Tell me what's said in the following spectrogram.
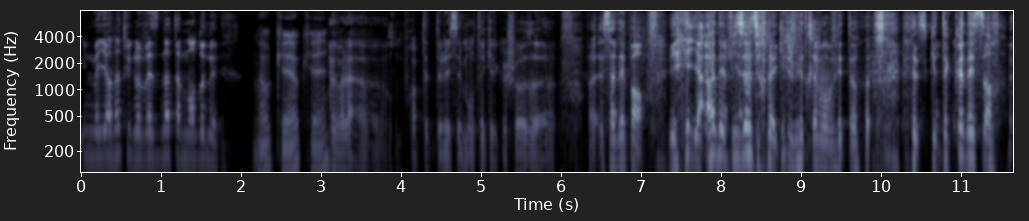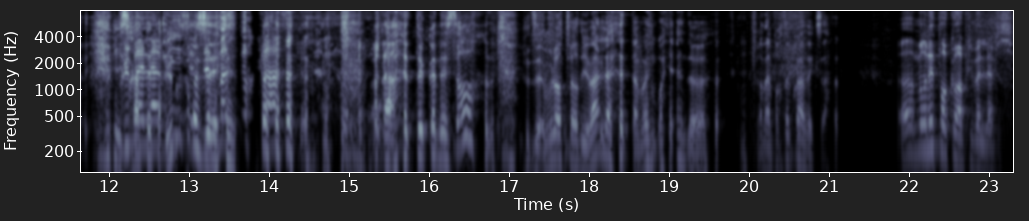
une meilleure note ou une mauvaise note à un moment donné. Ok, ok. Ouais, voilà, euh, on pourra peut-être te laisser monter quelque chose. euh. Enfin, ça dépend. Il y a un épisode sur lequel je mettrai mon veto. Parce que te connaissant, il Plus sera belle peut-être à l'opposé. masterclass. Voilà, te connaissant, vouloir te faire du mal, t'as même moyen de faire n'importe quoi avec ça. Euh, mais on n'est pas encore à plus belle la vie.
